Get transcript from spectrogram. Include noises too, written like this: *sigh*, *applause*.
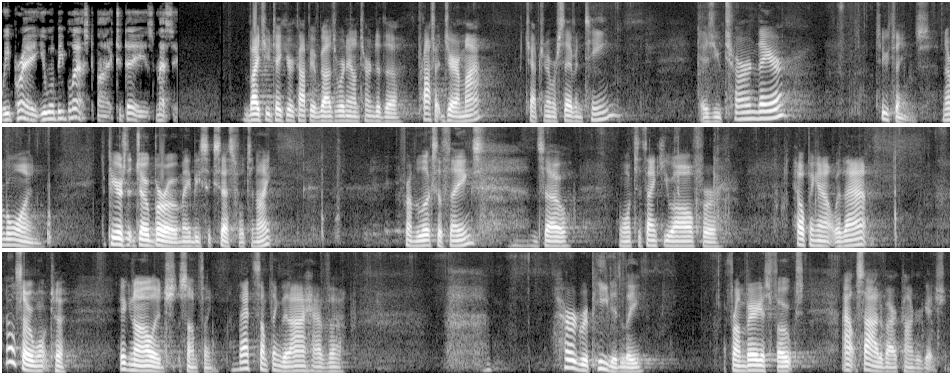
We pray you will be blessed by today's message. invite you to take your copy of God's Word now and turn to the prophet Jeremiah, chapter number 17. As you turn there, two things. Number one, it appears that Joe Burrow may be successful tonight from the looks of things. And so I want to thank you all for helping out with that. I also want to acknowledge something. That's something that I have uh, heard repeatedly from various folks outside of our congregation,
